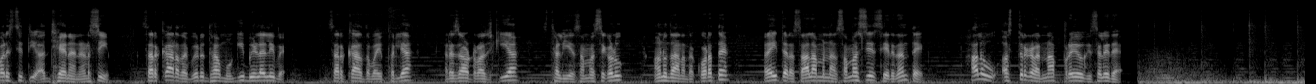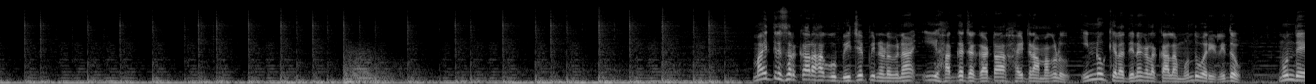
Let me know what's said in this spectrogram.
ಪರಿಸ್ಥಿತಿ ಅಧ್ಯಯನ ನಡೆಸಿ ಸರ್ಕಾರದ ವಿರುದ್ಧ ಮುಗಿಬೀಳಲಿವೆ. ಸರ್ಕಾರದ ವೈಫಲ್ಯ, ರೆಸಾರ್ಟ್ ರಾಜಕೀಯ, ಸ್ಥಳೀಯ ಸಮಸ್ಯೆಗಳು, ಅನುದಾನದ ಕೊರತೆ, ರೈತರ ಸಾಲಮನ್ನಾ ಸಮಸ್ಯೆ ಸೇರಿದಂತೆ ಹಲವು ಅಸ್ತ್ರಗಳನ್ನು ಪ್ರಯೋಗಿಸಲಿದೆ. ಮೈತ್ರಿ ಸರ್ಕಾರ ಹಾಗೂ ಬಿಜೆಪಿ ನಡುವಿನ ಈ ಹಗ್ಗಜಗಾಟ ಹೈಡ್ರಾಮಾಗಳು ಇನ್ನೂ ಕೆಲ ದಿನಗಳ ಕಾಲ ಮುಂದುವರಿಯಲಿದ್ದು, ಮುಂದೆ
